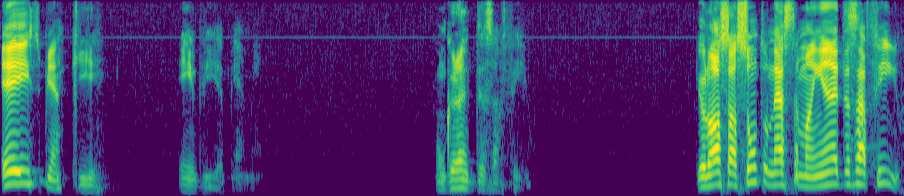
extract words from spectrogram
Eis-me aqui, envia-me a mim. Um grande desafio. E o nosso assunto nesta manhã é desafio.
